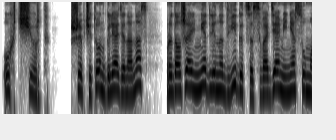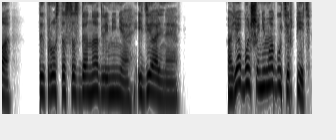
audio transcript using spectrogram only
«Ох, черт!» — шепчет он, глядя на нас — продолжая медленно двигаться, сводя меня с ума. Ты просто создана для меня, идеальная. А я больше не могу терпеть.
